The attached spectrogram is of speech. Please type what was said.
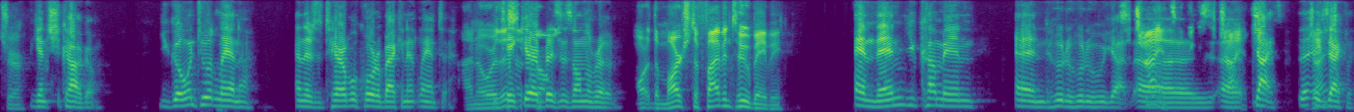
Sure, against Chicago. You go into Atlanta, and there's a terrible quarterback in Atlanta. I know where You this take care of business on the road, the march to five and two, baby. and then you come in and who do who do we got? Giants. Uh, It's uh, Giants. Giants. Exactly.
